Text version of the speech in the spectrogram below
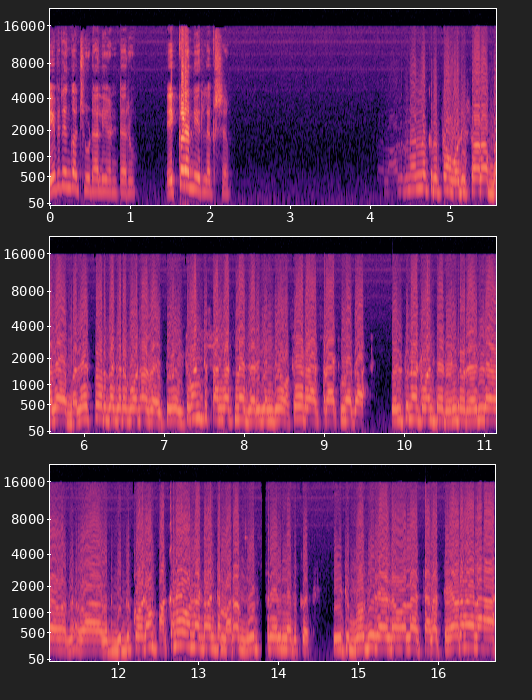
ఏ విధంగా చూడాలి అంటారు? ఎక్కడ నిర్లక్ష్యం? నాలుగు నెలల క్రితం ఒడిశాలో బలే బలేశ్వర్ దగ్గర కూడా ఇటువంటి సంఘటన జరిగింది. ఒకే ట్రాక్ మీద వెళ్తున్నటువంటి రెండు రైళ్ళు గుద్దుకోవడం పక్కనే ఉన్నటువంటి మరో గూడ్స్ రైలు మీదకు ఇటు బోగీలు వెళ్ళడం వల్ల చాలా తీవ్రమైన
